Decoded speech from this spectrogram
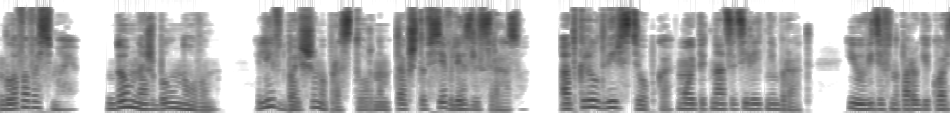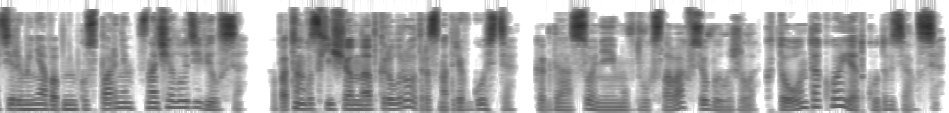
Глава восьмая. Дом наш был новым. Лифт большим и просторным, так что все влезли сразу. Открыл дверь Стёпка, мой пятнадцатилетний брат, и, увидев на пороге квартиры меня в обнимку с парнем, сначала удивился, а потом восхищенно открыл рот, рассмотрев гостя, когда Соня ему в двух словах все выложила, кто он такой и откуда взялся.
